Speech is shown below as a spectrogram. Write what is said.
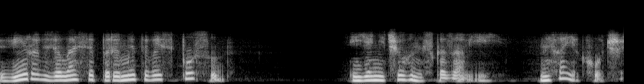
Віра взялася перемити весь посуд, і я нічого не сказав їй. Нехай як хоче.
